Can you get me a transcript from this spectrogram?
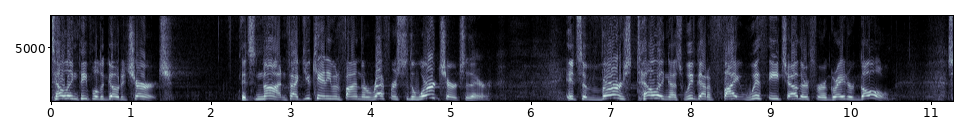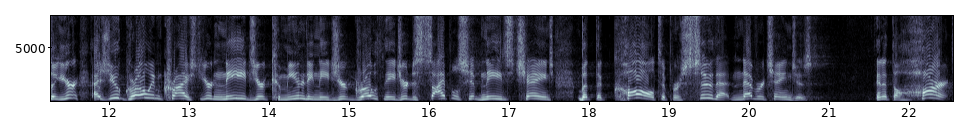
telling people to go to church. It's not. In fact, you can't even find the reference to the word church there. It's a verse telling us we've got to fight with each other for a greater goal. So you're as you grow in Christ, your needs, your community needs, your growth needs, your discipleship needs change, but the call to pursue that never changes. And at the heart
